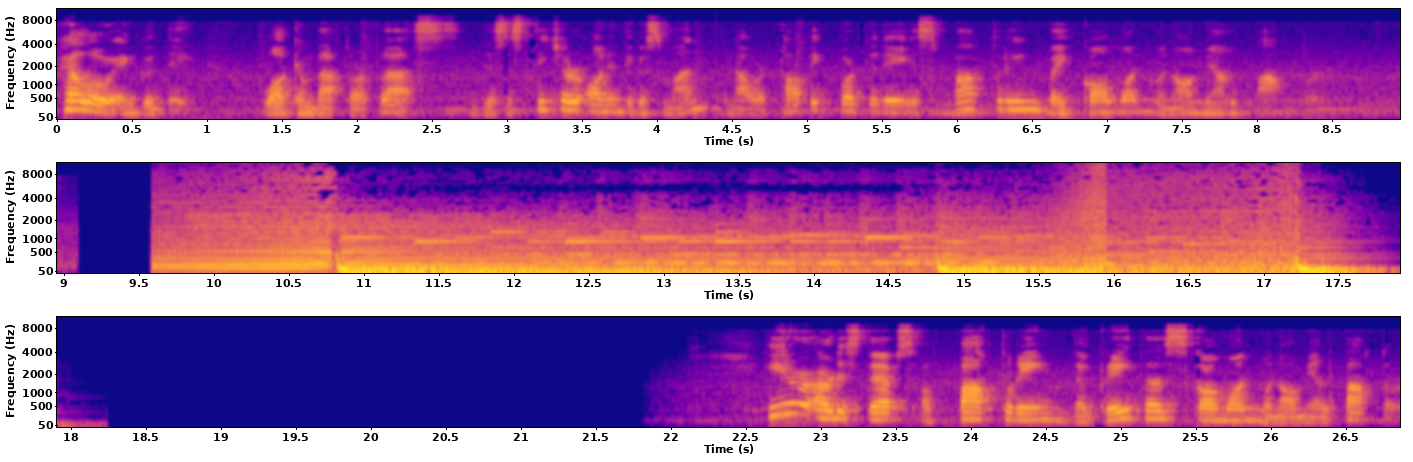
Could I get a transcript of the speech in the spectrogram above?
Hello and good day. Welcome back to our class. This is teacher Onin de Guzman and our topic for today is factoring by common monomial factor. Here are the steps of factoring the greatest common monomial factor.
